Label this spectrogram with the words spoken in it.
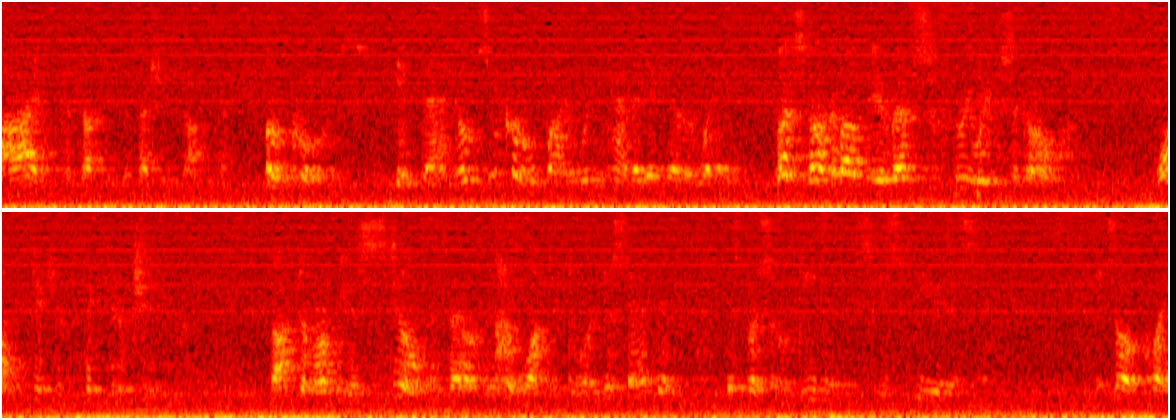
I conducted the session, Doctor. Of course. If that helps you cope, I wouldn't have it any other way. Let's talk about the events three weeks ago. What did you think you achieved? Dr. Murphy is still in therapy. I wanted to understand him, his personal demons, his fears. It's all quite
